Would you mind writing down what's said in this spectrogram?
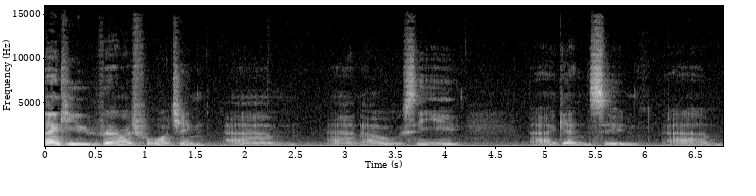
Thank you very much for watching, um, and I will see you uh, again soon. Um,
